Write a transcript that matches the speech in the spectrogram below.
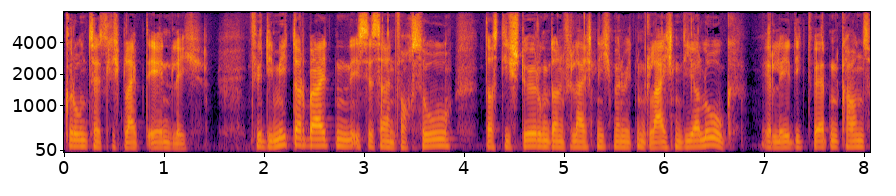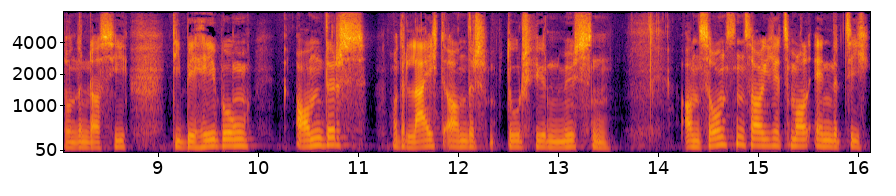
grundsätzlich bleibt ähnlich. Für die Mitarbeitenden ist es einfach so, dass die Störung dann vielleicht nicht mehr mit dem gleichen Dialog erledigt werden kann, sondern dass sie die Behebung anders oder leicht anders durchführen müssen. Ansonsten sage ich jetzt mal, ändert sich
